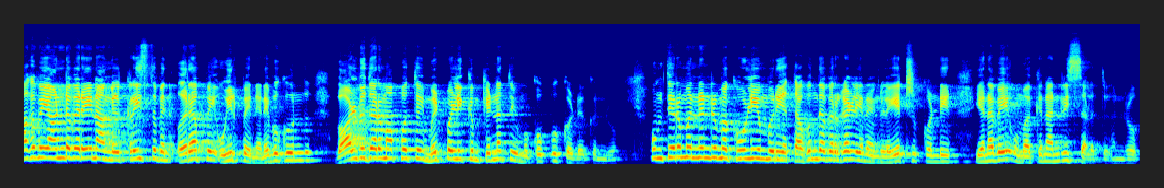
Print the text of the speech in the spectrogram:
ஆகவே ஆண்டவரே நாங்கள் கிறிஸ்துவின் இறப்பை உயிர்ப்பை நினைவு கூர்ந்து வாழ்வு தரும் அப்பத்தை மீட்பளிக்கும் கிண்ணத்தை உமக்கு ஒப்புக் கொடுக்கின்றோம். உம் திருமண் நின்று உமக்கு ஊழியம் புரிய தகுந்தவர்கள் என எங்களை ஏற்றுக்கொண்டீர். எனவே உமக்கு நன்றி செலுத்துகின்றோம்.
